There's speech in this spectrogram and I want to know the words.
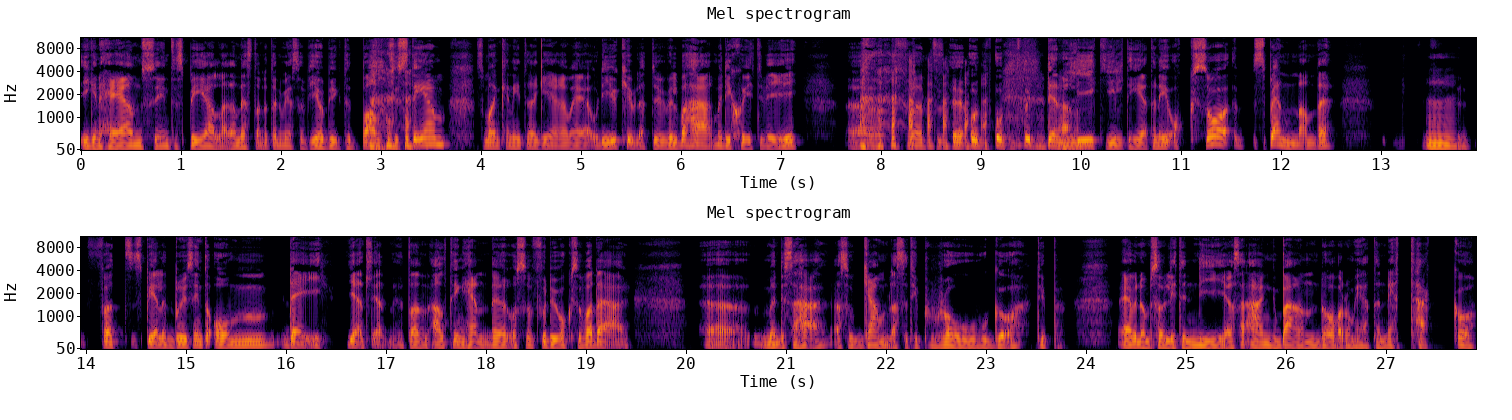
ingen hänsyn till spelaren nästan, utan det är mer så vi har byggt ett ballt system som man kan interagera med. Och det är ju kul att du vill vara här, men det skiter vi i. Uh, för att, uh, och, och, den ja. likgiltigheten är också spännande. Mm. För att spelet bryr sig inte om dig egentligen, utan allting händer och så får du också vara där. Uh, men det är så här, alltså gamla så typ Rogue och typ, även de som är lite nya, så Angband och vad de heter, NetHack och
